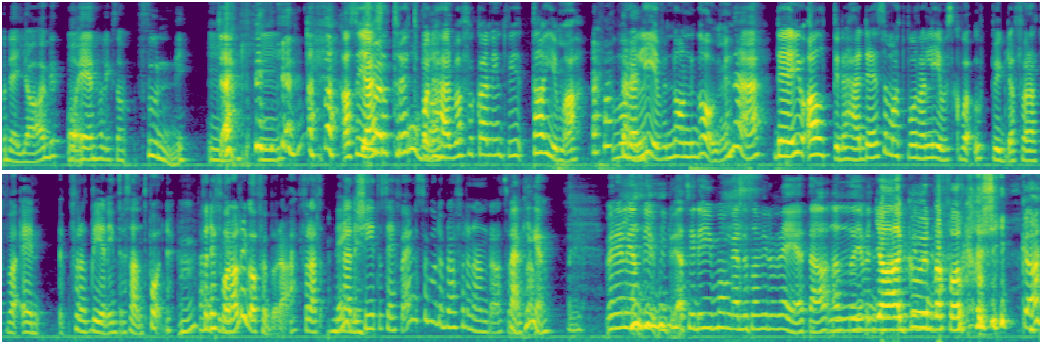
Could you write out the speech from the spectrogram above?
och det är jag och en har liksom funnit kärleken. Alltså, Alltså jag är så trött på det obalans. här, varför kan inte vi tajma våra inte. liv någon gång? Nej. Det är ju alltid det här, det är som att våra liv ska vara uppbyggda för att, vara en, för att bli en intressant podd. Mm, för det får verkligen. aldrig gå för bra, för att Nej. när det skiter sig för en så går det bra för den andra. och tvärtom. Men Elias, vi, alltså det är ju många som vill veta. Alltså, jag vet Ja, vill- gud vad folk har skickat!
